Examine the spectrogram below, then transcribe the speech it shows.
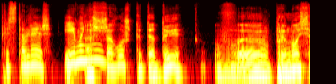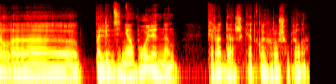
Представляешь? І мені... А з чого ж ти тоді в, э, приносила політзняволеним перадашки? Откуль гроши брала?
